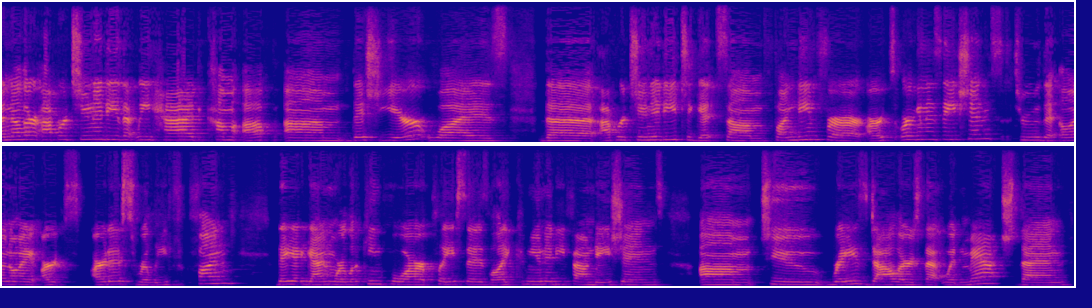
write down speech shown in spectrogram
Another opportunity that we had come up um, this year was the opportunity to get some funding for our arts organizations through the Illinois Arts Artist Relief Fund. They again were looking for places like community foundations um, to raise dollars that would match then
